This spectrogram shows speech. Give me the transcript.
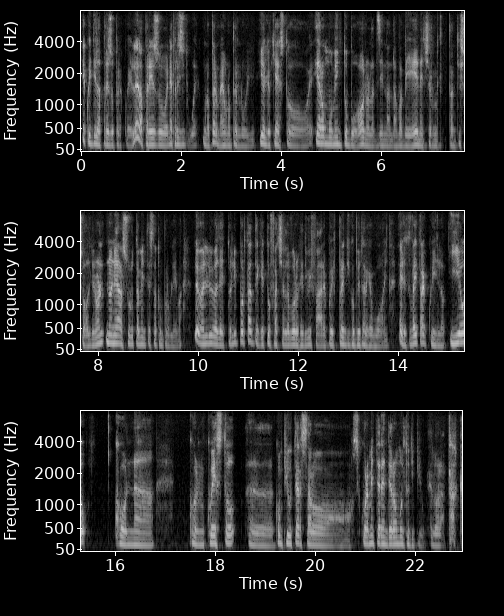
E quindi l'ha preso per quello e l'ha preso, ne ha presi due, uno per me e uno per lui. Io gli ho chiesto, era un momento buono, l'azienda andava bene, c'erano tanti soldi, non, non era assolutamente stato un problema. Lui, lui ha detto, l'importante è che tu faccia il lavoro che devi fare, poi prendi il computer che vuoi. E ho detto, vai tranquillo, io con, con questo Uh, computer sarò sicuramente renderò molto di più. Allora, tac,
